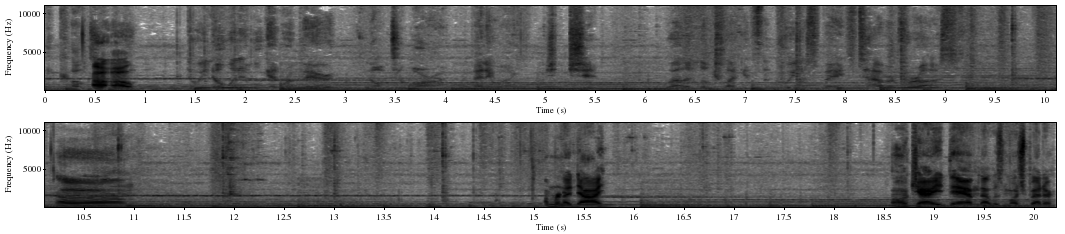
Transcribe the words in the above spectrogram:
the cops. Uh-oh. Do we know when it will get repaired? Not tomorrow. Anyway, sh- shit. Well, it looks like it's the Queen of Spades Tavern for us. Um... I'm gonna die. Okay, damn, that was much better.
